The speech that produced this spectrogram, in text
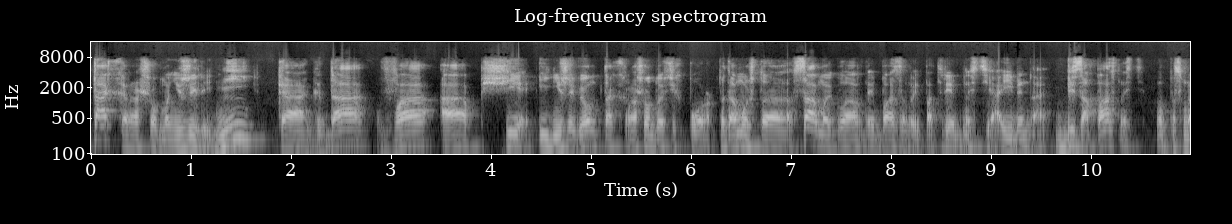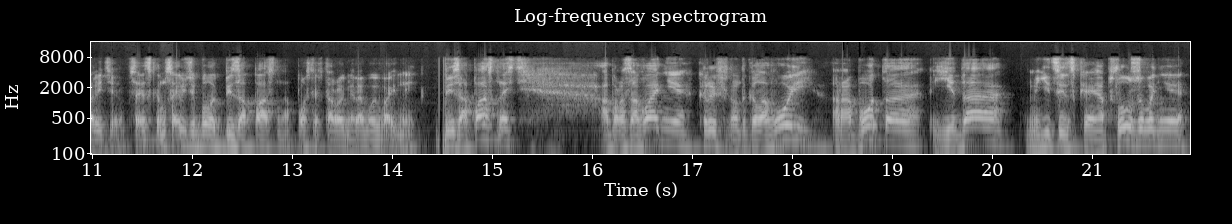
Так хорошо мы не жили никогда вообще. И не живем так хорошо до сих пор. Потому что самые главные базовые потребности, а именно безопасность. Ну, посмотрите, в Советском Союзе было безопасно после Второй мировой войны. Безопасность образование, крыша над головой, работа, еда, медицинское обслуживание.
